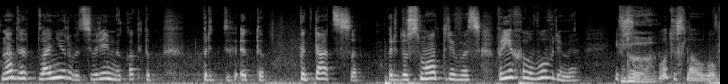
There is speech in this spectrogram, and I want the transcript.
Надо планировать время, как-то это пытаться предусматривать. Приехала вовремя – и все. Да. Вот и слава богу.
